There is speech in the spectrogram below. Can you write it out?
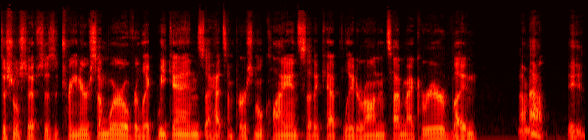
additional shifts as a trainer somewhere over like weekends. I had some personal clients that I kept later on inside my career, but I don't know. It,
